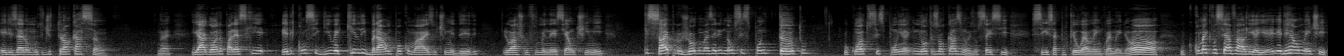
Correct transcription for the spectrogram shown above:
eles eram muito de trocação. Né? E agora parece que ele conseguiu equilibrar um pouco mais o time dele. Eu acho que o Fluminense é um time que sai para o jogo, mas ele não se expõe tanto o quanto se expunha em outras ocasiões. Não sei se, se isso é porque o elenco é melhor. Como é que você avalia? Ele, ele realmente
